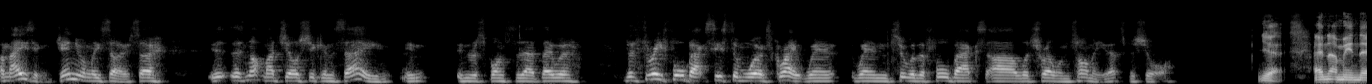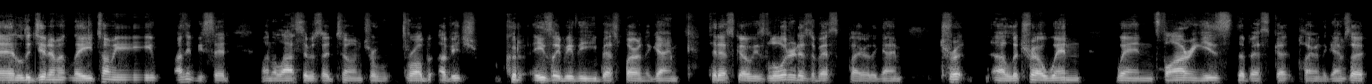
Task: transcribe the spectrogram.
amazing, genuinely so. So there's not much else you can say in in response to that. They were the three fullback system works great when when two of the fullbacks are Latrell and Tommy. That's for sure. Yeah, and I mean they're legitimately Tommy. I think we said on the last episode, Tom Thr- Throbovich could easily be the best player in the game. Tedesco is lauded as the best player of the game. Tr- uh, Latrell, when when firing, is the best player in the game. So it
